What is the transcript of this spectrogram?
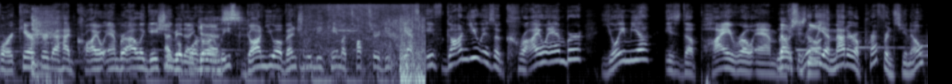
For a character that had cryo amber allegations I mean, before her release, Ganyu eventually became a top tier DPS. If Ganyu is a cryo amber, Yoimiya is the pyro amber. No, she's it's really not. a matter of preference, you know?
